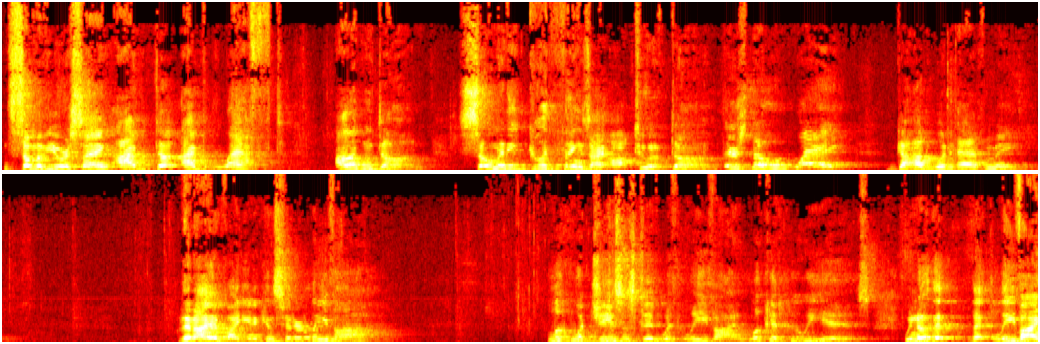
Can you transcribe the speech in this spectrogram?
And some of you are saying, I've, done, I've left undone so many good things I ought to have done. There's no way God would have me. Then I invite you to consider Levi. Look what Jesus did with Levi. Look at who he is. We know that, that Levi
